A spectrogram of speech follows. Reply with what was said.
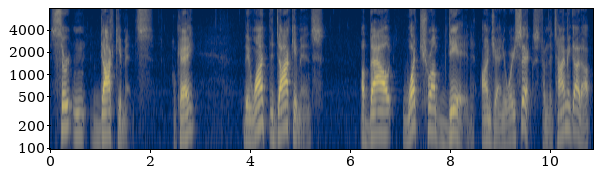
certain documents, okay? They want the documents about what Trump did on January 6th, from the time he got up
